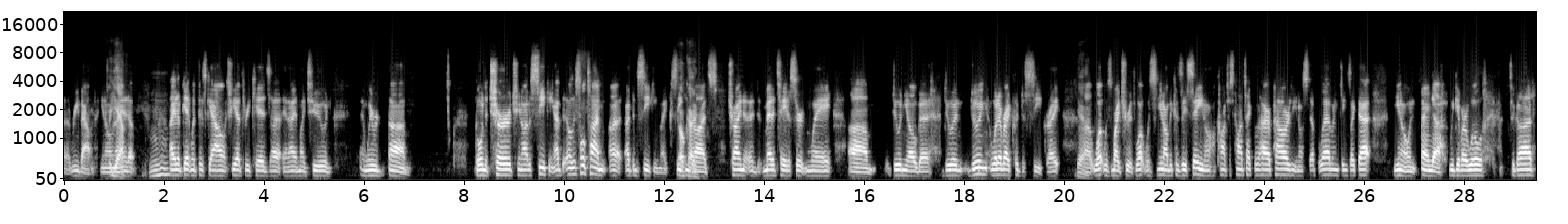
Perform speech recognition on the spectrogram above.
uh, rebound, you know. And Yeah. I ended up, Mhm. I ended up getting with this gal. She had three kids, uh, and I had my two, and and we were um, going to church. You know, I was seeking. I've, oh, this whole time, uh, I've been seeking, like seeking Okay. God's, trying to uh, meditate a certain way, um, doing yoga, doing doing whatever I could to seek. Right. Yeah. Uh, what was my truth? What was you know because they say you know conscious contact with higher powers. You know, step eleven, things like that. You know, and and uh, we give our will to God.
